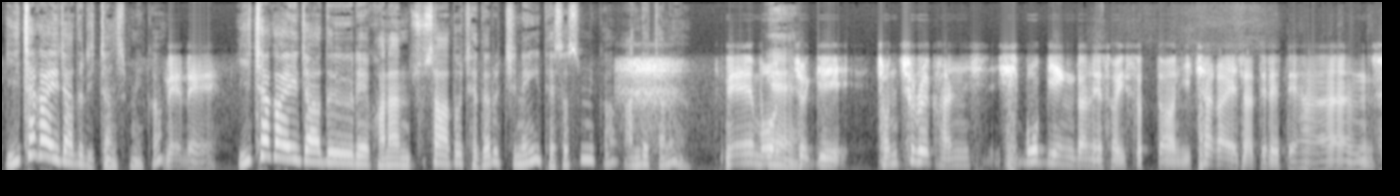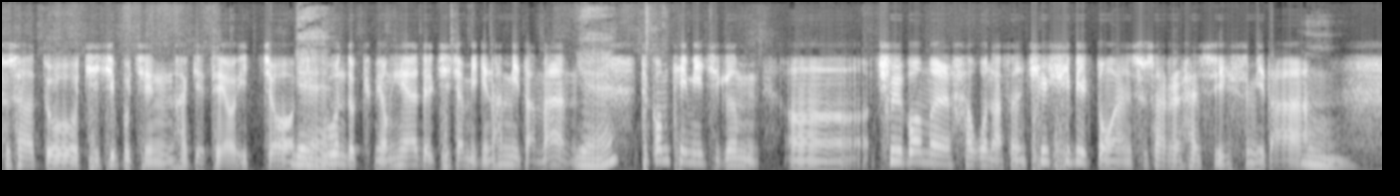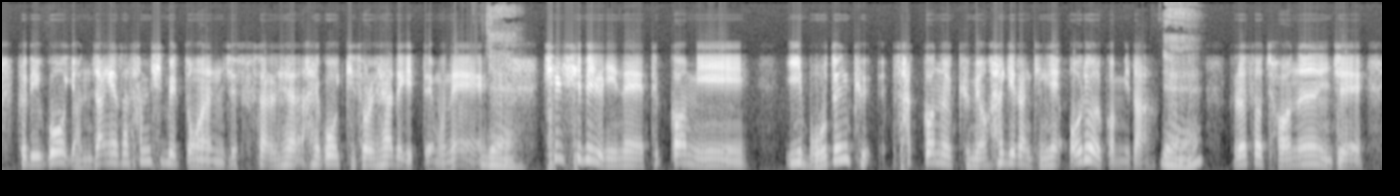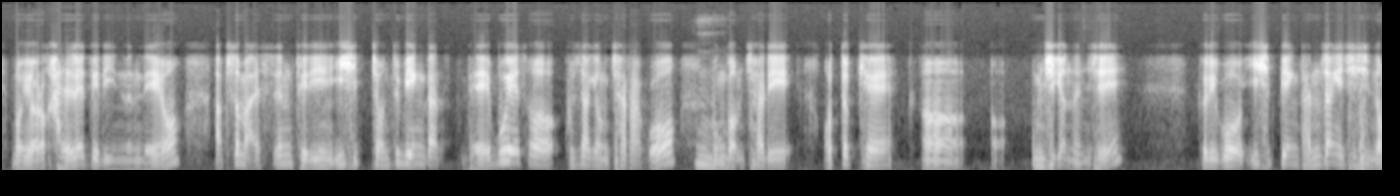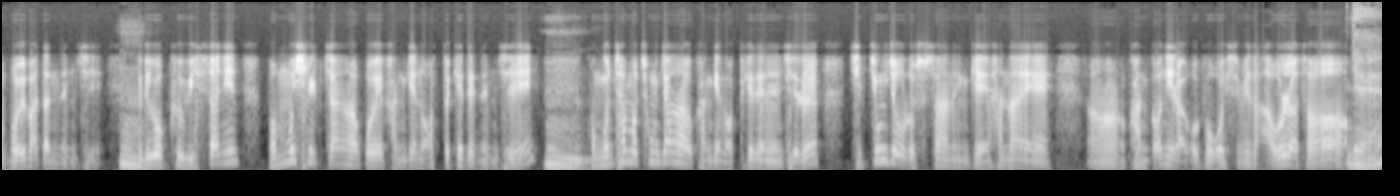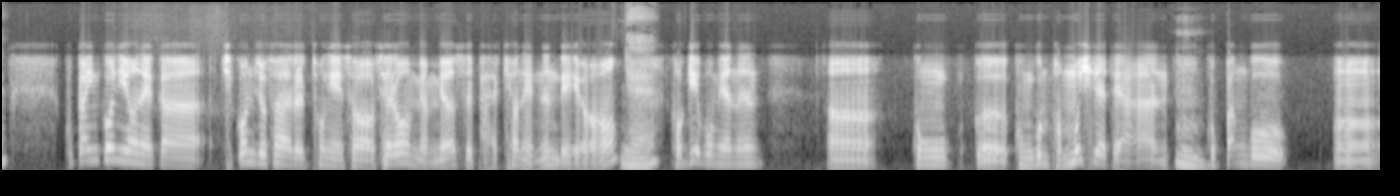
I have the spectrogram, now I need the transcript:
2차 가해자들 있지 않습니까? 네네. 2차 가해자들에 관한 수사도 제대로 진행이 됐었습니까? 안 됐잖아요. 네, 뭐 예. 저기 전출을 간 15비행단에서 있었던 2차 가해자들에 대한 수사도 지지부진하게 되어 있죠. 예. 이 부분도 규명해야 될 지점이긴 합니다만 예. 특검팀이 지금 어 출범을 하고 나서는 70일 동안 수사를 할 수 있습니다. 음. 그리고 연장해서 30일 동안 이제 수사를 해, 하고 기소를 해야 되기 때문에 예. 70일 이내 특검이 이 모든 규, 사건을 규명하기란 굉장히 어려울 겁니다. 예. 그래서 저는 이제 뭐 여러 갈래들이 있는데요. 앞서 말씀드린 20 전투 비행단 내부에서 군사 경찰하고 음. 군 검찰이 어떻게 어, 어 움직였는지 그리고 20비행 단장의 지시는 뭘 받았는지, 음. 그리고 그 윗선인 법무실장하고의 관계는 어떻게 되는지, 음. 공군 참모총장하고 관계는 어떻게 되는지를 집중적으로 수사하는 게 하나의 어 관건이라고 보고 있습니다. 아울러서 예. 국가인권위원회가 직권조사를 통해서 새로운 몇몇을 밝혀냈는데요. 예. 거기에 보면은 어 공, 그, 공군 법무실에 대한 음. 국방부 어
